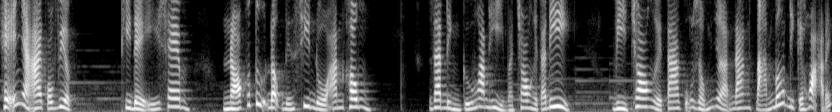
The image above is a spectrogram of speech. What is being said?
Hễ nhà ai có việc thì để ý xem nó có tự động đến xin đồ ăn không. Gia đình cứ hoan hỉ mà cho người ta đi, vì cho người ta cũng giống như là đang tán bớt đi cái họa đấy.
